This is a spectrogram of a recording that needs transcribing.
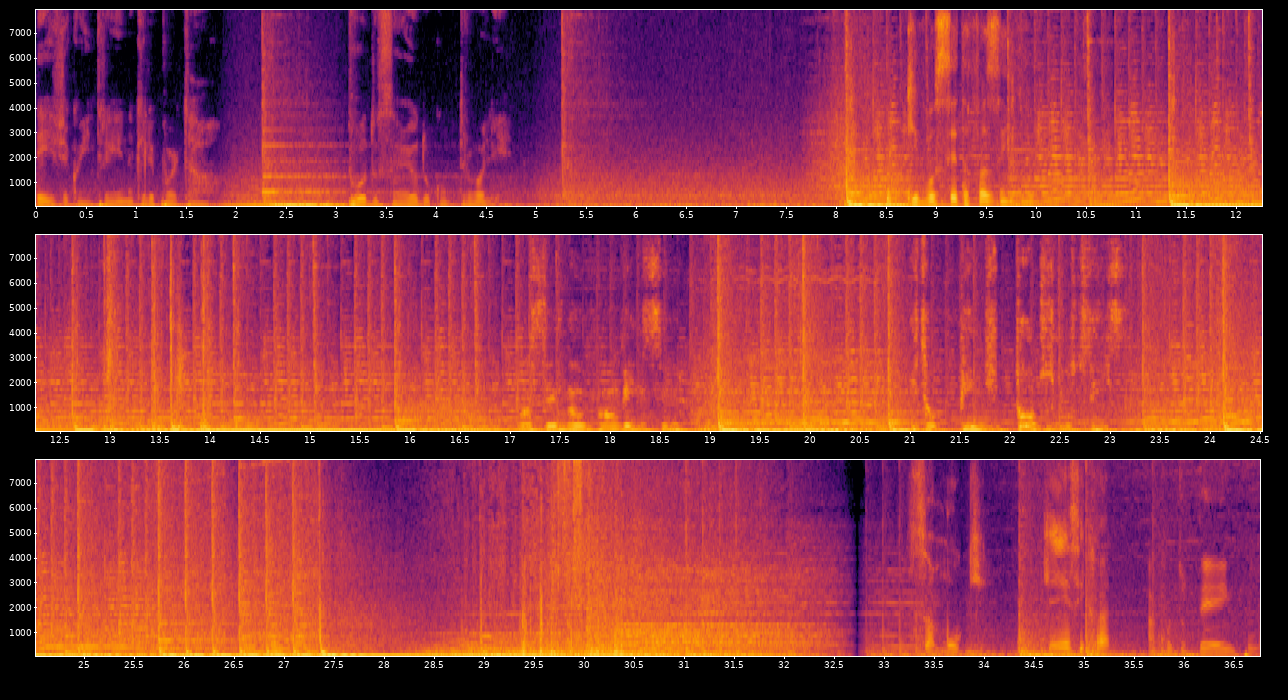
Desde que eu entrei naquele portal, tudo saiu do controle. O que você tá fazendo? Vocês não vão vencer. É fim de todos vocês. Samuki? Quem é esse cara? Há quanto tempo?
